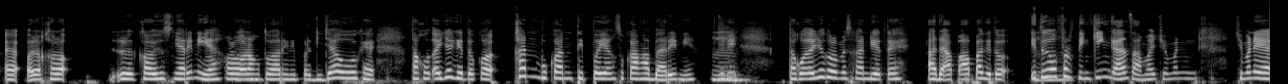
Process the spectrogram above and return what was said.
eh, eh, kalau eh, kalau khususnya Rini ya kalau Hmm. orang tua Rini pergi jauh kayak takut aja gitu kok kan bukan tipe yang suka ngabarin ya jadi Hmm. takut aja kalau misalkan dia teh ada apa-apa gitu itu Mm. overthinking kan sama cuman cuman ya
